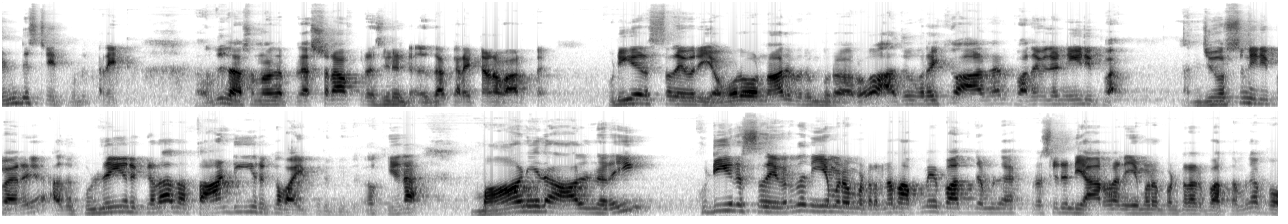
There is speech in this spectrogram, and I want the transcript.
ரெண்டு ஸ்டேட்மெண்ட் கரெக்ட் அதாவது நான் சொன்ன ப்ரெஷர் ஆஃப் பிரசிடென்ட் அதுதான் கரெக்டான வார்த்தை. குடியரசுத் தலைவர் எவ்வளோ நாள் விரும்புகிறாரோ அது வரைக்கும் ஆளுநர் பதவியில் நீடிப்பார். அஞ்சு வருஷம் நீடிப்பார் அதுக்குள்ளேயும் இருக்கிறதா அதை தாண்டியும் இருக்க வாய்ப்பு இருக்குது. ஓகேங்களா மாநில ஆளுநரை குடியரசுத் தலைவர் தான் நியமனம் பண்ணுறாரு நம்ம அப்பவே பார்த்துட்டோம்ல பிரசிடென்ட் யாரெல்லாம் நியமனம் பண்ணுறாரு பார்த்தோம்ல அப்போ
